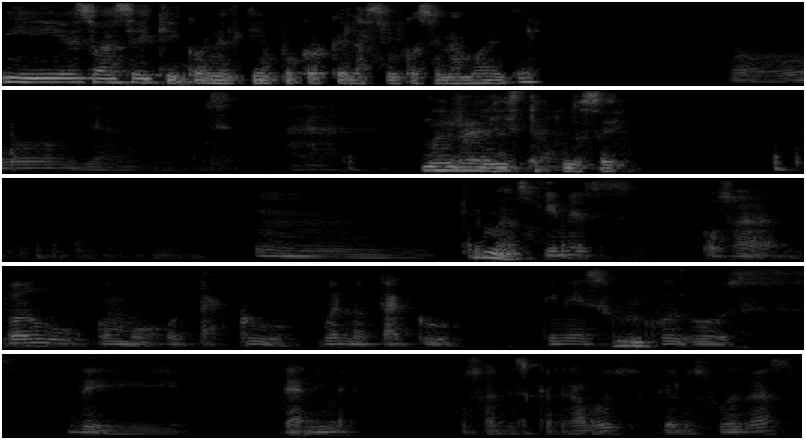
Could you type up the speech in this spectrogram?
Y eso hace que con el tiempo creo que las cinco se enamoren de él. Oh, ya. Muy realista, lo sé. Mm, ¿Qué más? tienes, o sea, tú como otaku, bueno, otaku, tienes Mm. juegos de, de anime, o sea, descargados, que los juegas.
